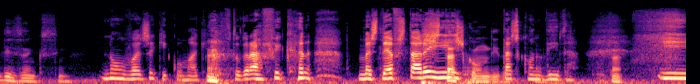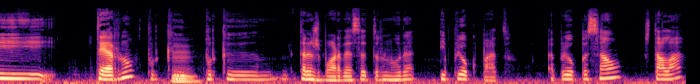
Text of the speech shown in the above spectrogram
Dizem que sim não o vejo aqui com máquina fotográfica, mas deve estar aí. Está escondida. Está escondida. Tá. E terno, porque, hum. porque transborda essa ternura, e preocupado. A preocupação está lá?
